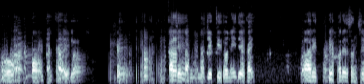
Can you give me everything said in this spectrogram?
તો કરતા રહેજો નજીકથી તો નહીં દેખાય આ રીતનું ડેકોરેશન છે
